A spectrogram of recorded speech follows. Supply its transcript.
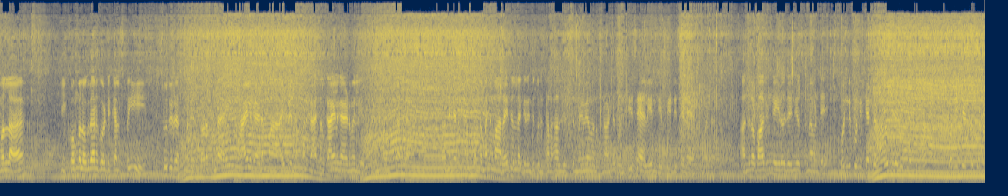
చేయి వల్ల ఈ కొమ్మలు ఒకదానికొకటి కలిసిపోయి సూర్యరశ్మి అనేది పడకుండా కాయలు కాయడం అయిపోయింది. అసలు కాయలు కాయడమే లేదు. అందుకని మేము కొంతమంది మా రైతుల దగ్గర నుంచి కొన్ని సలహాలు తీసుకుని మేమేమనుకున్నాం అంటే కొన్ని తీసేయాలి అని చెప్పి డిసైడ్ అయ్యామన్నమాట. అందులో భాగంగా ఈరోజు ఏం చేస్తున్నామంటే కొన్ని కొన్ని చెట్లు కొన్ని చెట్లు కొన్ని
